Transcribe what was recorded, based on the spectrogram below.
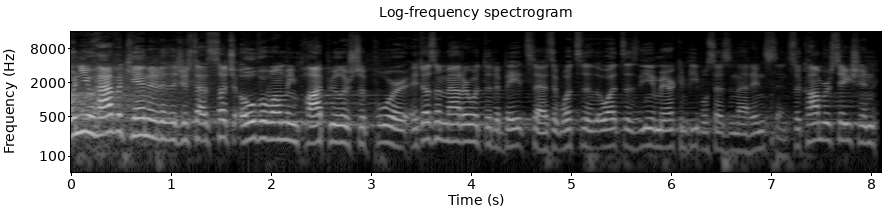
when you have a candidate that just has such overwhelming popular support, it doesn't matter what the debate says, what's what does the American people says in that instance. The conversation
